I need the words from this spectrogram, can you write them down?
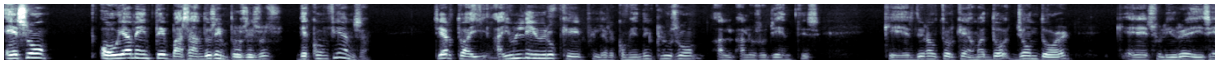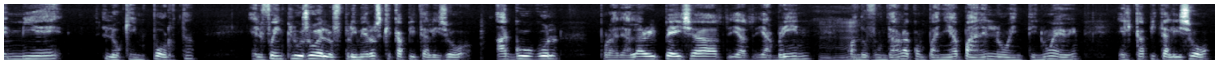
Eso, obviamente, basándose en procesos de confianza, ¿cierto? Hay, hay un libro que le recomiendo incluso a, a, los oyentes, que es de un autor que se llama John Doerr, eh, su libro le dice mide lo que importa. Él fue incluso de los primeros que capitalizó a Google, por allá Larry Page y a, Brin, cuando fundaron la compañía PAN en el 99. Él capitalizó,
